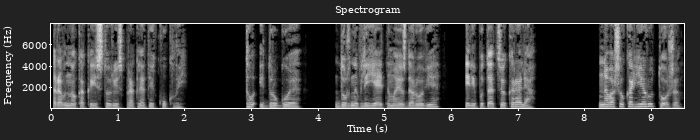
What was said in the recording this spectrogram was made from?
равно как и историю с проклятой куклой. То и другое дурно влияет на мое здоровье и репутацию короля. На вашу карьеру тоже.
